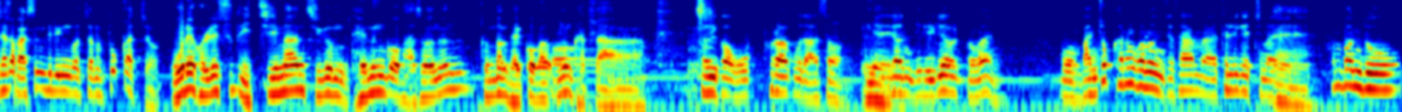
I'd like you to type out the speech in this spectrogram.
제가 말씀드린 것처럼 똑같죠. 오래 걸릴 수도 있지만 지금 되는 거 봐서는 금방 될 거는 어. 같다. 저희가 오픈하고 나서 예. 1년 1개월 동안 뭐 만족하는 거는 이제 사람마다 틀리겠지만 네. 한 번도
